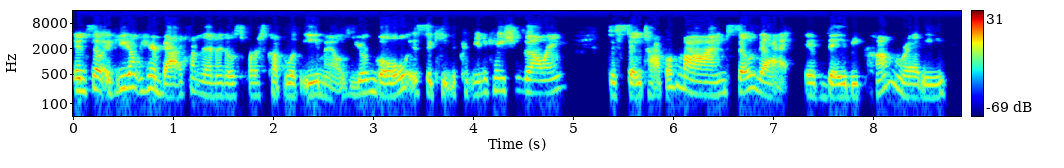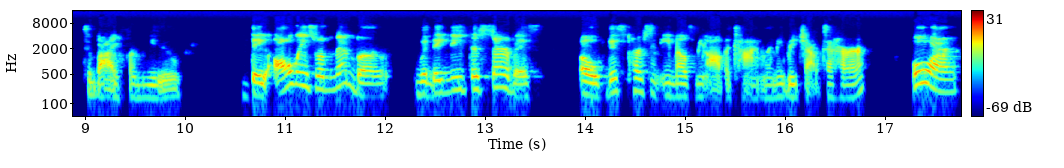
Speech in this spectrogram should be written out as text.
And so if you don't hear back from them in those first couple of emails, your goal is to keep the communication going, to stay top of mind so that if they become ready to buy from you, they always remember when they need this service, oh, this person emails me all the time. Let me reach out to her. Or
